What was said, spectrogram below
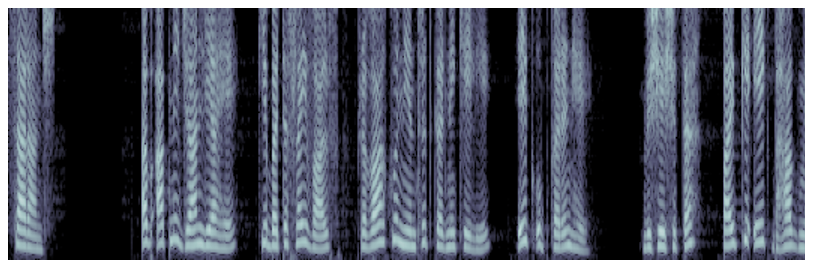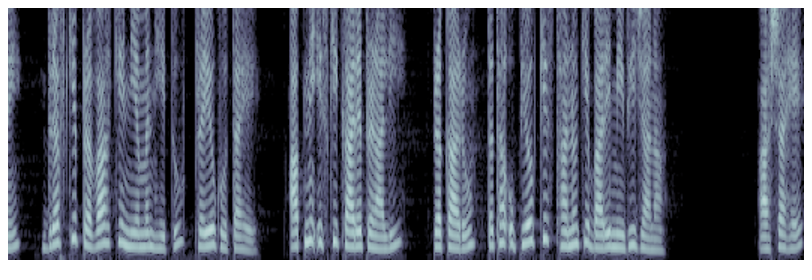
सारांश। अब आपने जान लिया है कि बटरफ्लाई वाल्व प्रवाह को नियंत्रित करने के लिए एक उपकरण है। विशेषतः पाइप के एक भाग में द्रव के प्रवाह के नियमन हेतु प्रयोग होता है। आपने इसकी कार्यप्रणाली, प्रकारों तथा उपयोग के स्थानों के बारे में भी जाना। आशा है,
